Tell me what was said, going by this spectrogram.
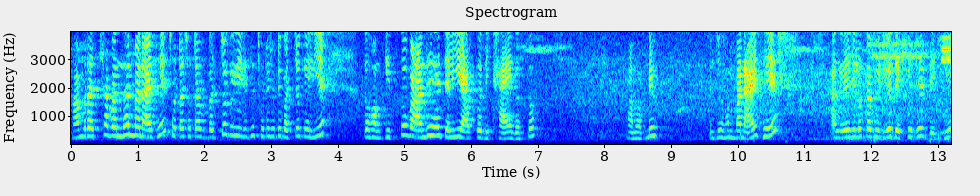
हम रक्षाबंधन बनाए थे छोटा छोटा बच्चों के लिए, जैसे छोटे छोटे बच्चों के लिए। तो हम किसको बांधे हैं, चलिए आपको दिखाएँ दोस्तों। हम अपने जो हम बनाए थे, अंग्रेज़ लोग का वीडियो देखे थे, देखिए।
